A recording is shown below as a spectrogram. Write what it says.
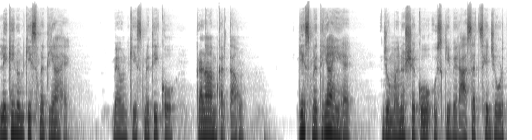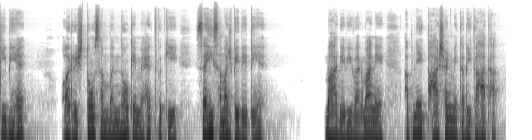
लेकिन उनकी स्मृतियाँ हैं। मैं उनकी स्मृति को प्रणाम करता हूँ। ये स्मृतियाँ ही हैं, जो मनुष्य को उसकी विरासत से जोड़ती भी हैं और रिश्तों संबंधों के महत्व की सही समझ भी देती हैं। महादेवी वर्मा ने अपने एक भाषण में कभी कहा था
